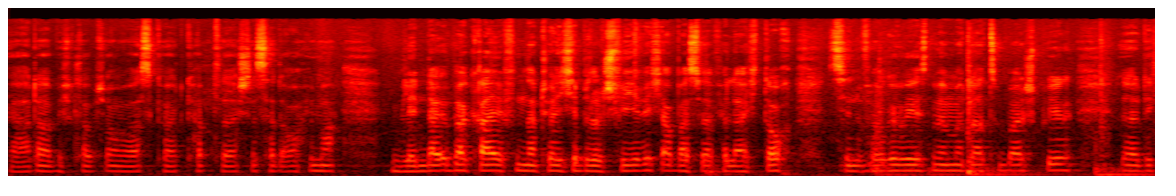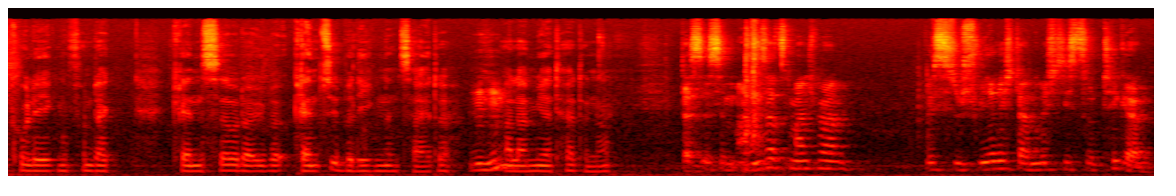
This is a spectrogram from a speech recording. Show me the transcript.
ja, da habe ich glaube ich auch mal was gehört gehabt. Da ist das halt auch immer im Länderübergreifend natürlich ein bisschen schwierig, aber es wäre vielleicht doch sinnvoll gewesen, wenn man da zum Beispiel äh, die Kollegen von der Grenze oder über, grenzüberliegenden Seite mhm. alarmiert hätte. Ne? Das ist im Ansatz manchmal bisschen schwierig, dann richtig zu tiggern.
